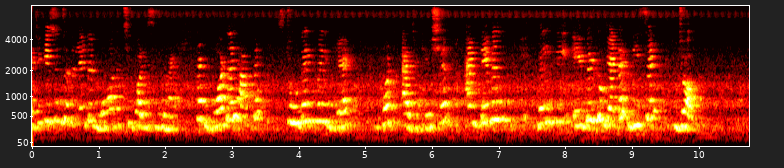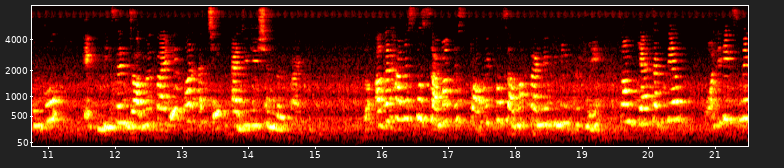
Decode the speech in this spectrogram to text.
एजुकेशन से रिलेटेड बहुत अच्छी पॉलिसीज़ बनाए that what will happen student will get good education and they will will be able to get a decent job. उनको एक decent job मिल पाएगी और अच्छी education मिल पाएगी। तो अगर हम इसको सम अप इस टॉपिक को सम अप करने के लिए कहें तो हम कह सकते हैं पॉलिटिक्स में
